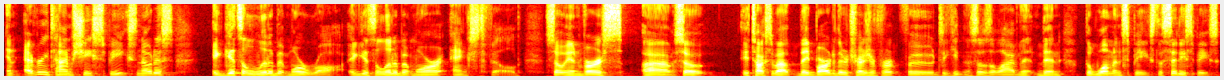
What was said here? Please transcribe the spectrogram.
And every time she speaks, notice it gets a little bit more raw. It gets a little bit more angst filled. So in verse, uh, so it talks about they bartered their treasure for food to keep themselves alive. Then, then, the woman speaks, the city speaks.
